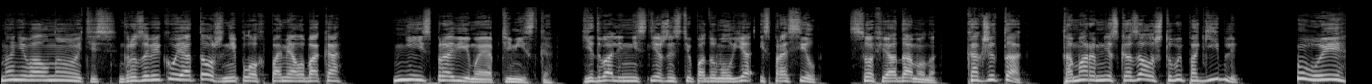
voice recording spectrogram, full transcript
Но не волнуйтесь, грузовику я тоже неплохо помяла бока. Неисправимая оптимистка. Едва ли не с нежностью подумал я и спросил, «Софья Адамовна, как же так? Тамара мне сказала, что вы погибли?» «Увы,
